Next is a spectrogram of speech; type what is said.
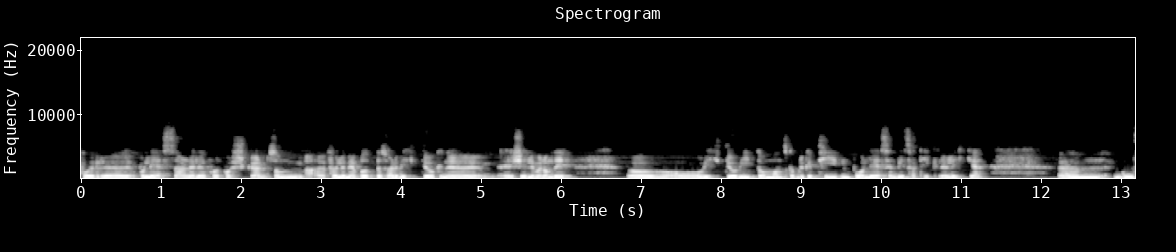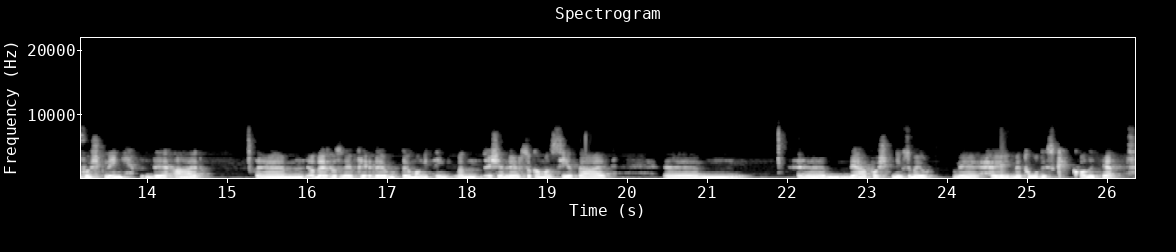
for, eh, for leseren eller for forskeren som eh, følger med på dette, så er det viktig å kunne eh, skille mellom de. Og, og viktig å vite om man skal bruke tiden på å lese en viss artikkel eller ikke. Um, god forskning, det er um, ja, det, altså det, er flere, det, er, det er mange ting, men generelt så kan man si at det er um, det er forskning som er gjort med høy metodisk kvalitet.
